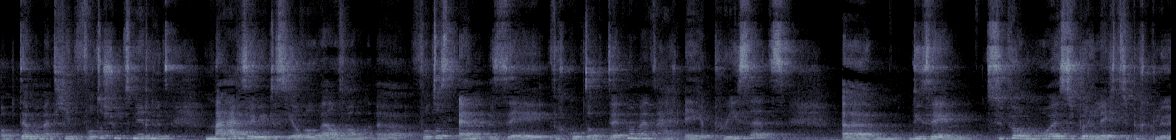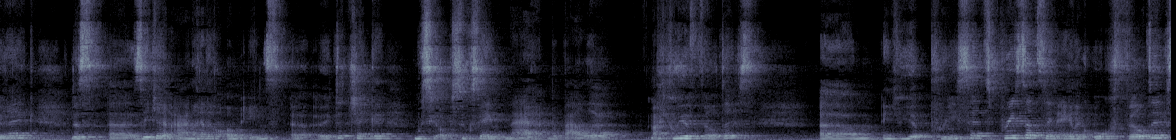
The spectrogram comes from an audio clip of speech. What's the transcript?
op dit moment geen fotoshoots meer doet, maar zij weet dus heel veel wel van uh, foto's en zij verkoopt op dit moment haar eigen presets. Um, die zijn super mooi, super licht, super kleurrijk. Dus uh, zeker een aanrader om eens uit te checken. Moest je op zoek zijn naar bepaalde, maar goede filters. Um, en goede presets. Presets zijn eigenlijk ook filters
